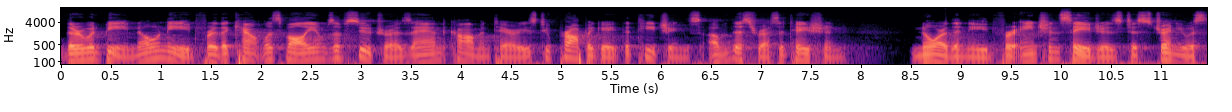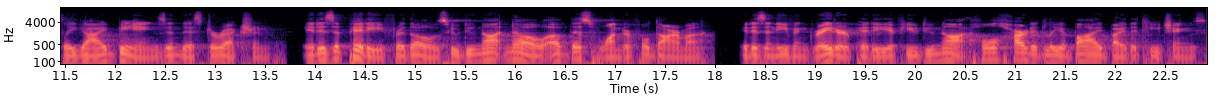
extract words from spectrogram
there would be no need for the countless volumes of sutras and commentaries to propagate the teachings of this recitation, nor the need for ancient sages to strenuously guide beings in this direction. It is a pity for those who do not know of this wonderful Dharma. It is an even greater pity if you do not wholeheartedly abide by the teachings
